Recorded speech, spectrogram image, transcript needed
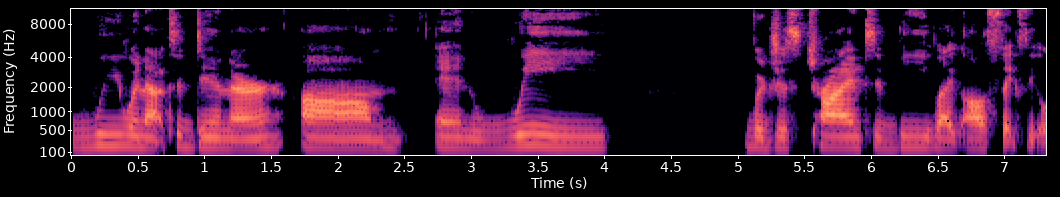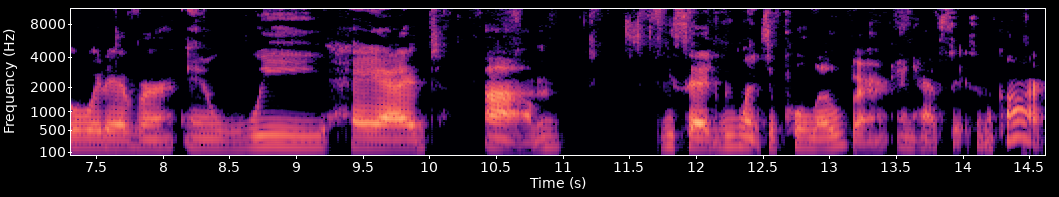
we went out to dinner um, and we were just trying to be like all sexy or whatever and we had um we said we went to pull over and have sex in the car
